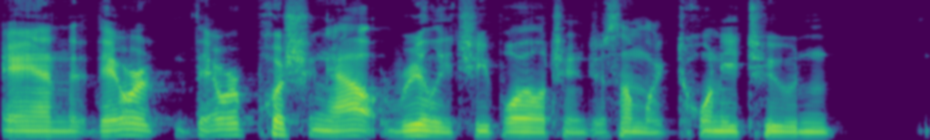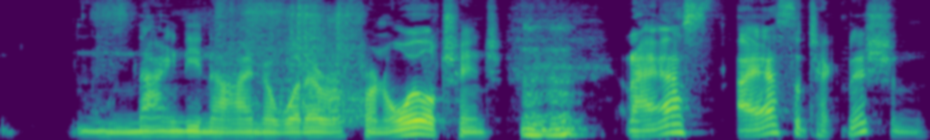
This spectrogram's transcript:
and they were they were pushing out really cheap oil changes, something like twenty two ninety nine or whatever for an oil change. Mhm. And I asked I asked the technician,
